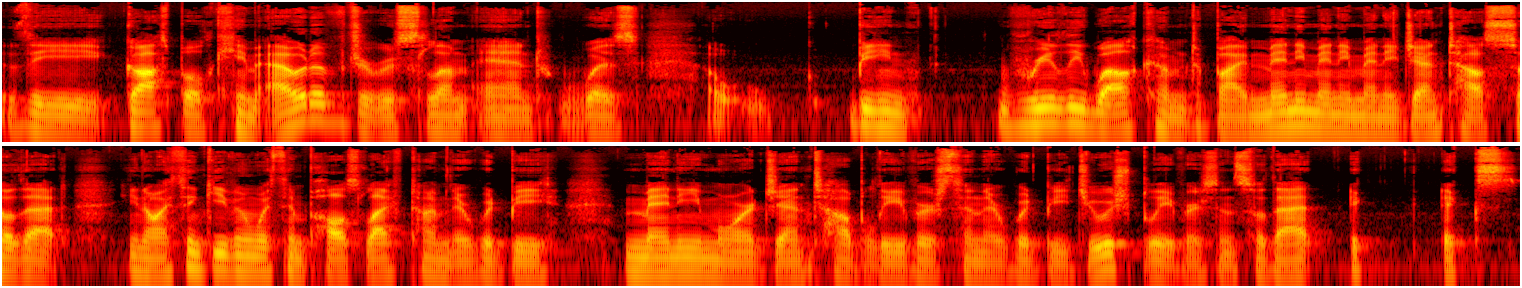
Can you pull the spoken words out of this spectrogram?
the gospel came out of Jerusalem and was uh, being really welcomed by many, many, many Gentiles, so that, you know, I think even within Paul's lifetime, there would be many more Gentile believers than there would be Jewish believers. And so that ex-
